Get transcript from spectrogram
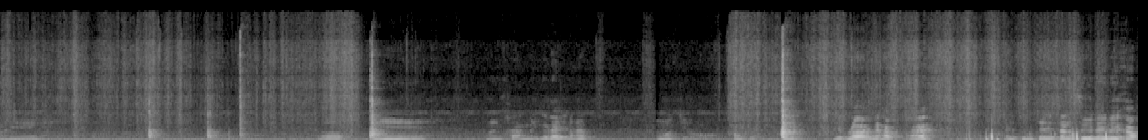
นี่ครับนี่มันข้างนี้ก็ได้นะครับมอเจียวเข้ากับเรียบร้อยนะครับอะใครสนใจสั่งซื้อได้เลยครับ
